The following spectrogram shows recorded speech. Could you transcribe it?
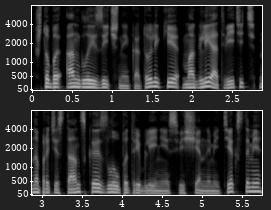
чтобы англоязычные католики могли ответить на протестантское злоупотребление священными текстами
